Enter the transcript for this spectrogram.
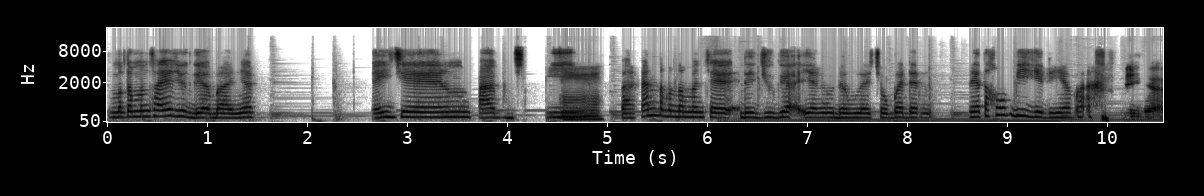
teman-teman saya juga banyak Legend, PUBG, Hmm, bahkan teman-teman cewek ada juga yang udah mulai coba dan ternyata hobi jadinya pak. iya,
